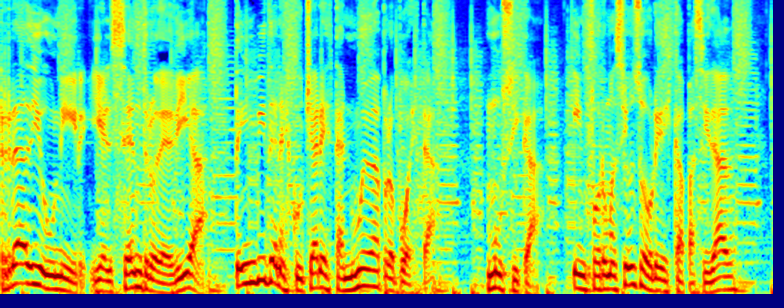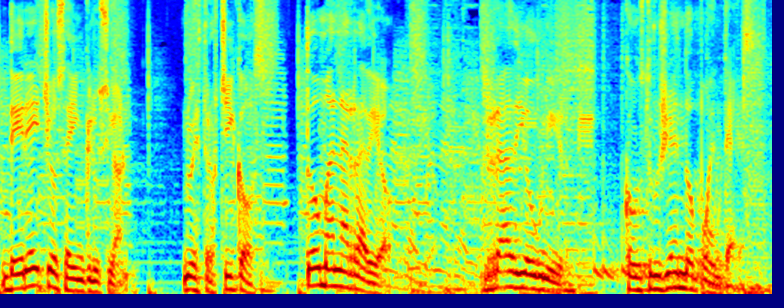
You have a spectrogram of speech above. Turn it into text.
Radio Unir y el Centro de Día te invitan a escuchar esta nueva propuesta. Música, información sobre discapacidad, derechos e inclusión. Nuestros chicos toman la radio. Radio Unir, construyendo puentes.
